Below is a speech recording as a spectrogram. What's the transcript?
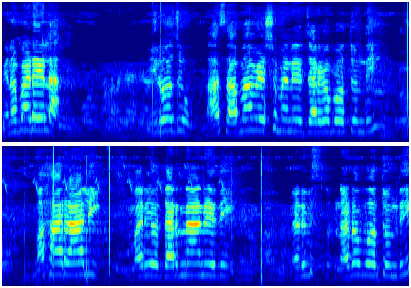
వినబడేలా ఈరోజు ఆ సమావేశం అనేది జరగబోతుంది. మహారాలి మరియు ధర్నా అనేది నడిపిస్తూ నడవబోతుంది.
